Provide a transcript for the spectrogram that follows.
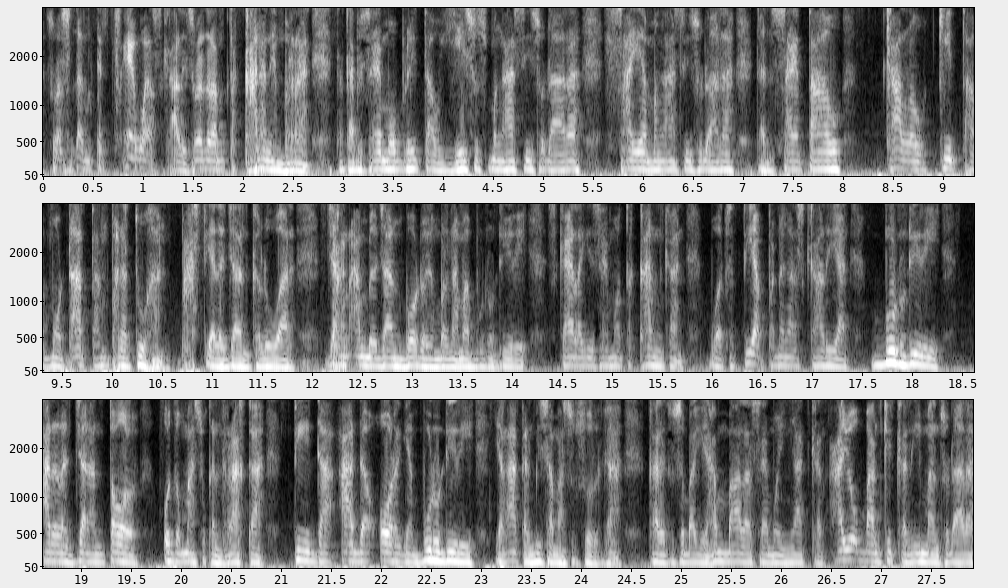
Saudara sedang kecewa sekali, saudara dalam tekanan yang berat. Tetapi saya mau beritahu Yesus mengasihi saudara, saya mengasihi saudara dan saya tahu kalau kita mau datang pada Tuhan, pasti ada jalan keluar. Jangan ambil jalan bodoh yang bernama bunuh diri. Sekali lagi saya mau tekankan buat setiap pendengar sekalian, bunuh diri adalah jalan tol untuk masuk ke neraka. Tidak ada orang yang bunuh diri yang akan bisa masuk surga. Karena itu sebagai hamba Allah saya mau ingatkan, ayo bangkitkan iman saudara.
